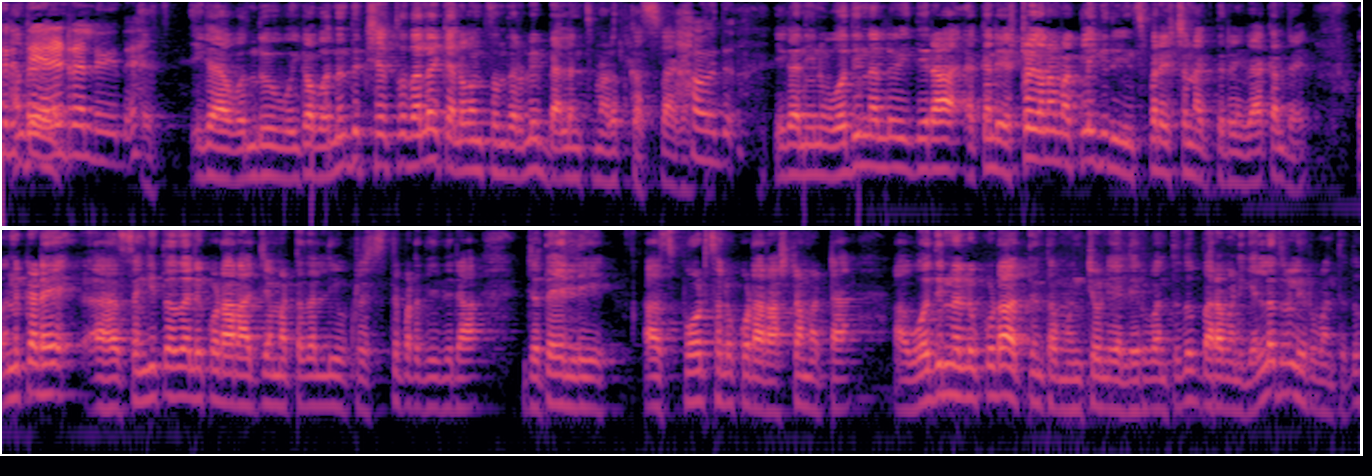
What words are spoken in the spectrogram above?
ನೃತ್ಯ ಎರಡರಲ್ಲೂ ಇದೆ. ಈಗ ಒಂದು ಈಗ ಒಂದೊಂದು ಕ್ಷೇತ್ರದಲ್ಲೇ ಕೆಲವೊಂದು ಸಂದರ್ಭದಲ್ಲಿ ಬ್ಯಾಲೆನ್ಸ್ ಮಾಡೋದು ಕಷ್ಟ ಆಗುತ್ತೆ. ಹೌದು. ಈಗ ನೀನು ಓದಿನಲ್ಲೂ ಇದ್ದೀರಾ? ಯಾಕಂದ್ರೆ ಎಷ್ಟೋ ಜನ ಮಕ್ಕಳಿಗೆ ಇದು ಇನ್ಸ್ಪಿರೇಷನ್ ಆಗ್ತೀರಿ ನೀವು. ಯಾಕಂದ್ರೆ ಒಂದು ಕಡೆ ಸಂಗೀತದಲ್ಲಿ ಕೂಡ ರಾಜ್ಯ ಮಟ್ಟದಲ್ಲಿ ನೀವು ಪ್ರಶಸ್ತಿ ಪಡೆದಿದ್ದೀರಾ? ಜೊತೆಯಲ್ಲಿ ಸ್ಪೋರ್ಟ್ಸಲ್ಲೂ ಕೂಡ ರಾಷ್ಟ್ರ ಮಟ್ಟ ಆ, ಓದಿನಲ್ಲೂ ಕೂಡ ಅತ್ಯಂತ ಮುಂಚೂಣಿಯಲ್ಲಿರುವಂಥದ್ದು ಬರವಣಿಗೆ ಎಲ್ಲದರಲ್ಲಿ ಇರುವಂಥದ್ದು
